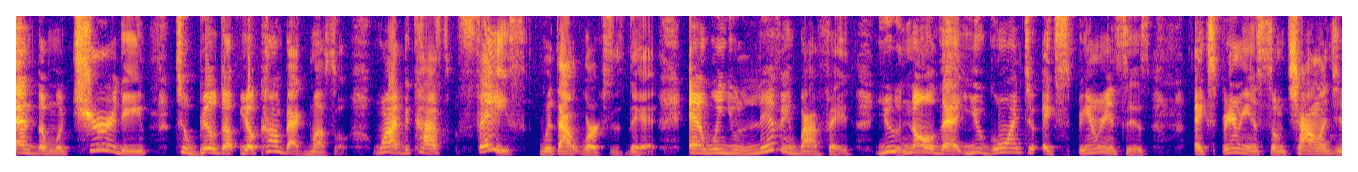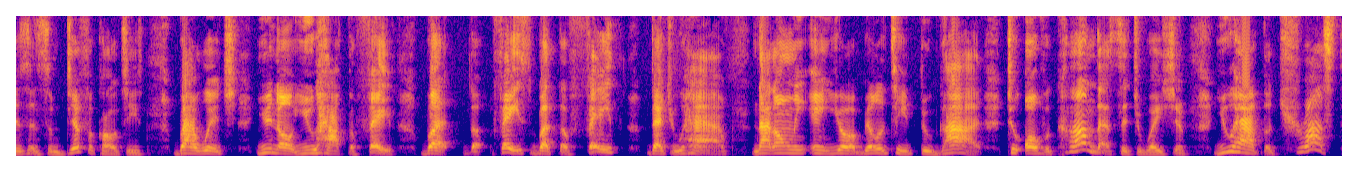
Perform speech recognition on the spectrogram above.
and the maturity to build up your comeback muscle. Why? Because faith without works is dead. And when you're living by faith, you know that you're going to experiences experience some challenges and some difficulties by which you know you have the faith but the faith but the faith that you have not only in your ability through God to overcome that situation you have the trust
